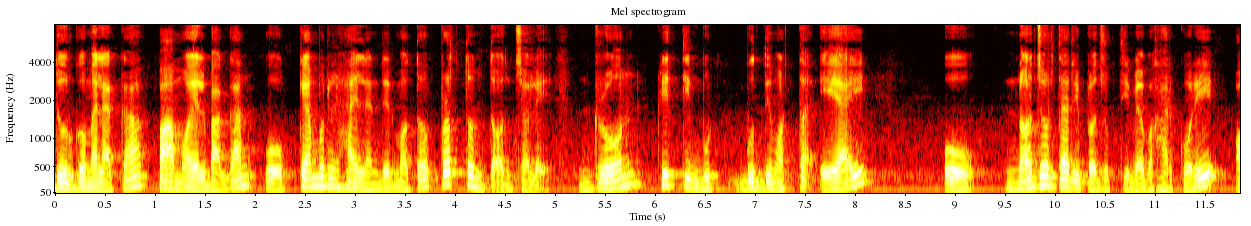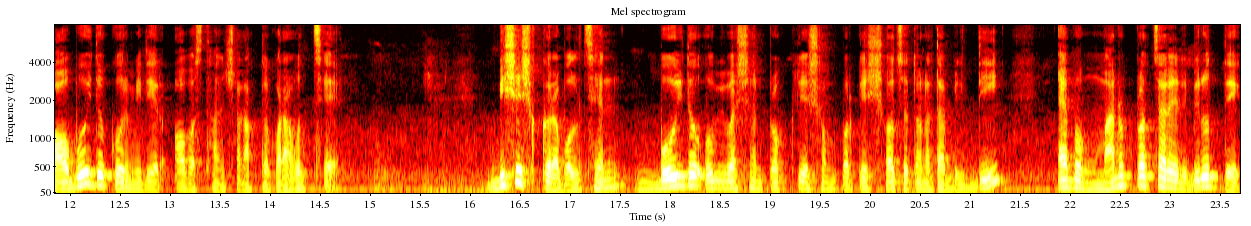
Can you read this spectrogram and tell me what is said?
দুর্গম এলাকা, পাম অয়েল বাগান ও ক্যামরুন হাইল্যান্ডের মতো প্রত্যন্ত অঞ্চলে ড্রোন, কৃত্রিম বুদ্ধিমত্তা এআই ও নজরদারি প্রযুক্তি ব্যবহার করে অবৈধ কর্মীদের অবস্থান শনাক্ত করা হচ্ছে। বিশেষজ্ঞরা বলছেন, বৈধ অভিবাসন প্রক্রিয়া সম্পর্কে সচেতনতা বৃদ্ধি এবং মানব প্রচারের বিরুদ্ধে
